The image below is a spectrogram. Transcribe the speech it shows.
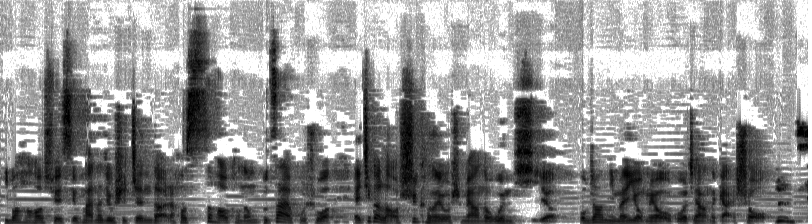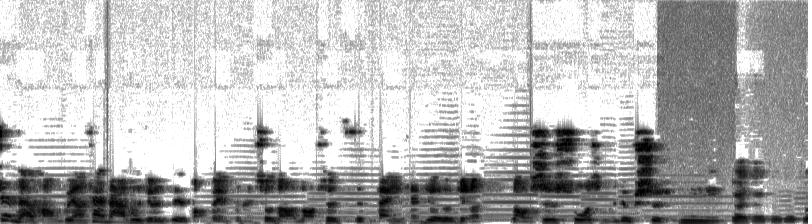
你不好好学习的话，那就是真的。然后丝毫可能不在乎说，哎，这个老师可能有什么样的问题。我不知道你们有没有过这样的感受。就是现在好像不一样，现在大家都觉得自己的宝贝不能受到老师的欺负，但以前就是都觉得老师说什么就是。嗯，对对对对对。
